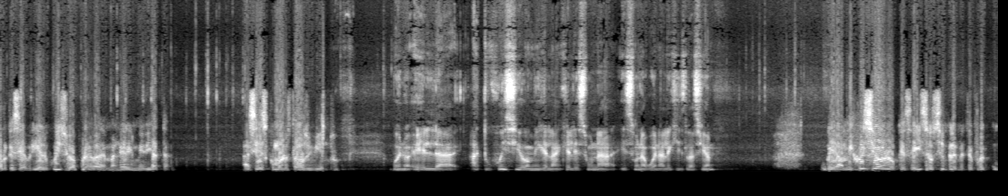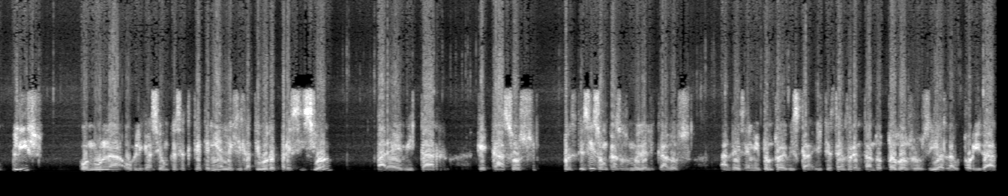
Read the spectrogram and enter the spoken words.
porque se abría el juicio a prueba de manera inmediata. Así es como lo estamos viviendo. Bueno, el, a tu juicio, Miguel Ángel, ¿es una, es una buena legislación? A mi juicio lo que se hizo simplemente fue cumplir con una obligación que, se, que tenía el legislativo de precisión para evitar que casos, pues que sí son casos muy delicados desde mi punto de vista y que está enfrentando todos los días la autoridad,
